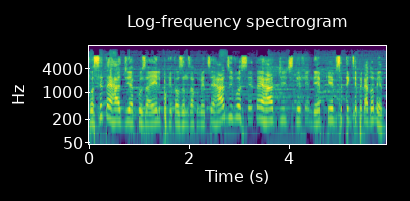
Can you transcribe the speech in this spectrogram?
você tá errado de acusar ele porque tá usando os argumentos errados e você tá errado de se defender porque você tem que ser pecador mesmo.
